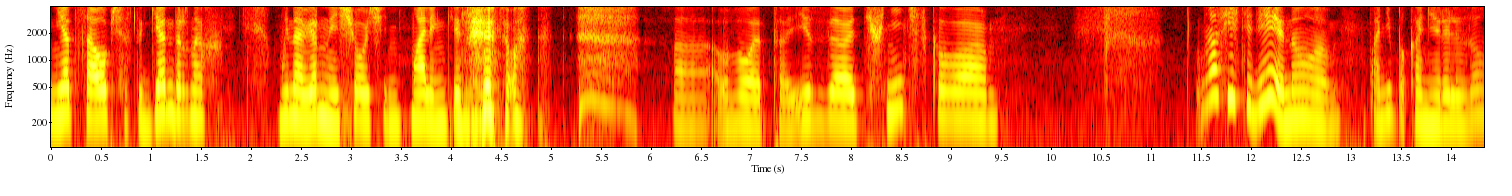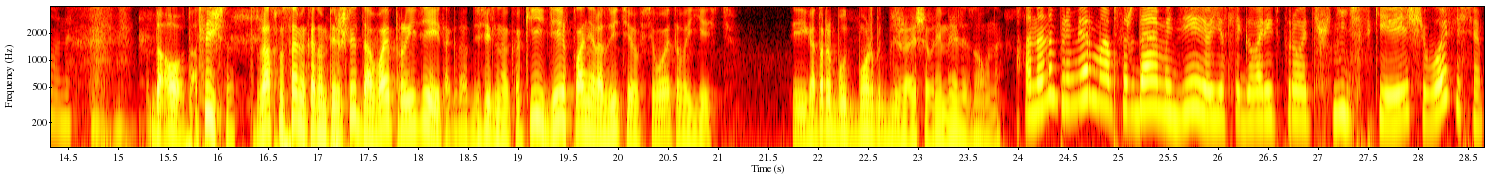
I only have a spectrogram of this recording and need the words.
нет сообществ гендерных. Мы, наверное, еще очень маленькие для этого. А, вот. Из э, технического у нас есть идеи, но они пока не реализованы. Да, о, отлично. Раз мы сами к этому перешли, давай про идеи тогда. Действительно, какие идеи в плане развития всего этого есть? И которые будут, может быть, в ближайшее время реализованы. А, ну, например, мы обсуждаем идею, если говорить про технические вещи в офисе.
